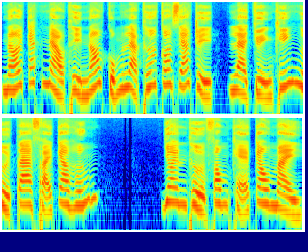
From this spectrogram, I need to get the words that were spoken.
Nói cách nào thì nó cũng là thứ có giá trị, là chuyện khiến người ta phải cao hứng. Do anh Thừa Phong khẽ cau mày.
